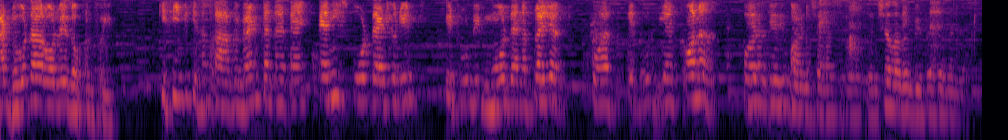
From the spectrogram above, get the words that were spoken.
are doors are always open for you किसी भी किस्म का आप इवेंट करना चाहें any sport that you need it would be more than a pleasure for us. It would be an honor for us to be part of it. Inshallah, will be better than that.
